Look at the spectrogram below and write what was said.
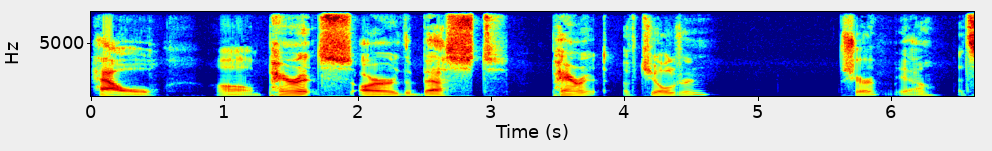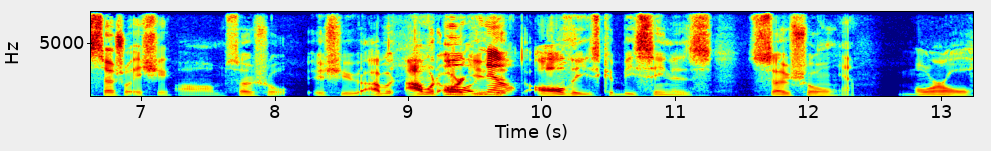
how um, parents are the best parent of children. Sure, Yeah, that's a social issue. um, social issue. I would I would Well, argue now- that all these could be seen as social, Yeah. moral,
